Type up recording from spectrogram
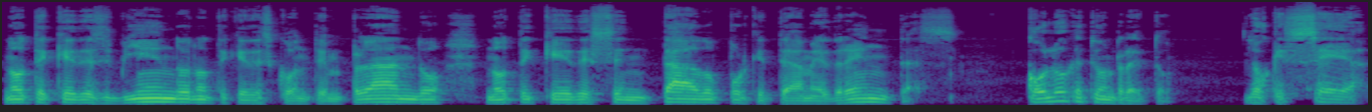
no te quedes viendo, no te quedes contemplando, no te quedes sentado porque te amedrentas. Colócate un reto, lo que sea.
